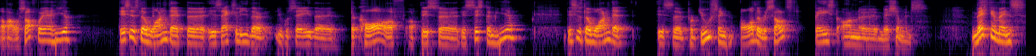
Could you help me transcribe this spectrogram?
of our software here. This is the one that is actually the, you could say, the the core of of this system here. This is the one that is producing all the results based on measurements. Measurements,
